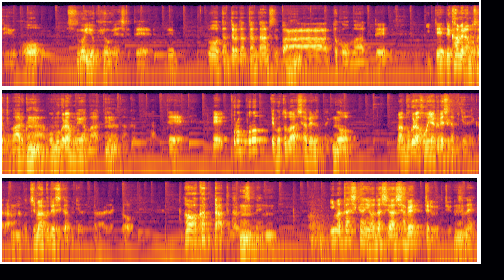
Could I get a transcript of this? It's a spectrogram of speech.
ていうのをすごいよく表現してて。でもうタンタラタンタンタンってバーッとこう回っていてでカメラもそうやって回るから、うんもう僕らも目が回ってるような感覚になってでポロポロって言葉は喋るんだけど、まあ、僕らは翻訳でしか見てないから、うん。あの字幕でしか見てないからあれだけどあ分かったってなるんですよね、うんうん今確かに私は喋ってるっていうんですね、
